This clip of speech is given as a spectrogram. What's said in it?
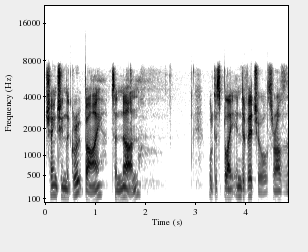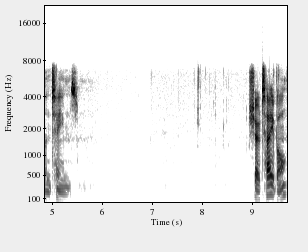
Changing the group by to none will display individuals rather than teams. Show table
